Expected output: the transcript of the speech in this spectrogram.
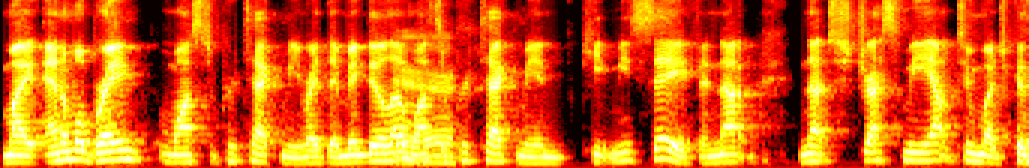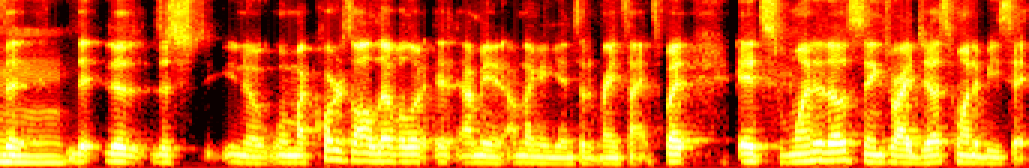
my animal brain wants to protect me, right? The amygdala yeah. wants to protect me and keep me safe and not not stress me out too much because mm. the, the this you know when my cortisol level, I mean, I'm not gonna get into the brain science, but it's one of those things where I just want to be safe.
